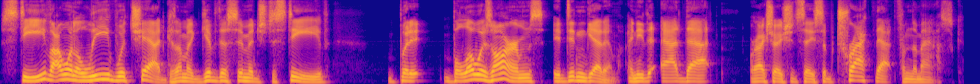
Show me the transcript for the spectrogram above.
Steve, I want to leave with Chad because I'm going to give this image to Steve, but it below his arms, it didn't get him. I need to add that, or actually, I should say, subtract that from the mask.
